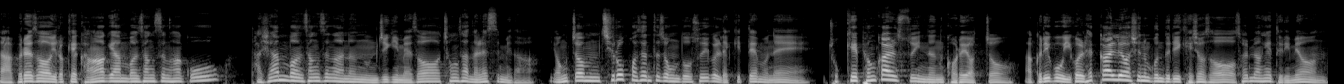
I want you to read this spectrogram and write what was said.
자, 그래서 이렇게 강하게 한번 상승하고 다시 한번 상승하는 움직임에서 청산을 했습니다. 0.75% 정도 수익을 냈기 때문에 좋게 평가할 수 있는 거래였죠. 아, 그리고 이걸 헷갈려 하시는 분들이 계셔서 설명해 드리면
